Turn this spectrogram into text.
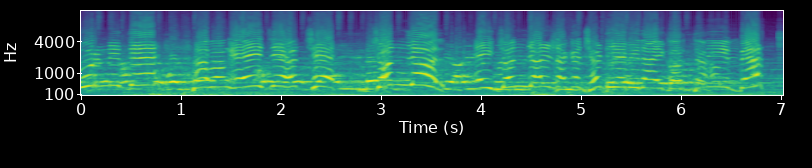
দুর্নীতি এবং এই যে হচ্ছে জঞ্জাল, এই জঞ্জালটাকে ঝেঁটিয়ে বিদায় করতে। ব্যর্থ।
